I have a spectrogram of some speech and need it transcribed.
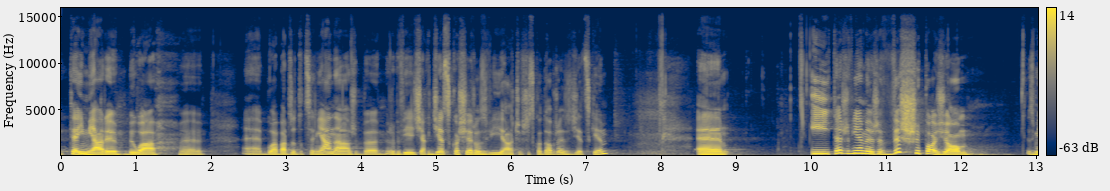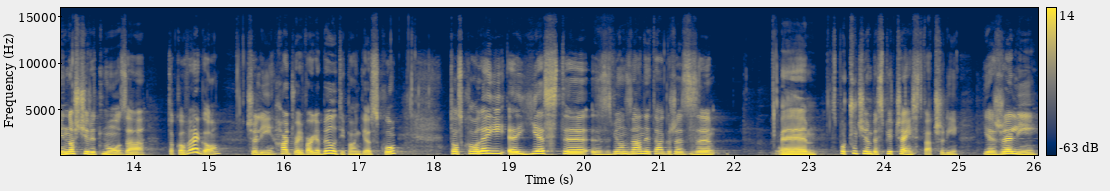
tej miary była e, była bardzo doceniana, żeby, żeby wiedzieć, jak dziecko się rozwija, czy wszystko dobrze jest z dzieckiem. E, I też wiemy, że wyższy poziom zmienności rytmu zatokowego, czyli heart rate variability po angielsku, to z kolei e, jest związany także z, z poczuciem bezpieczeństwa, czyli jeżeli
